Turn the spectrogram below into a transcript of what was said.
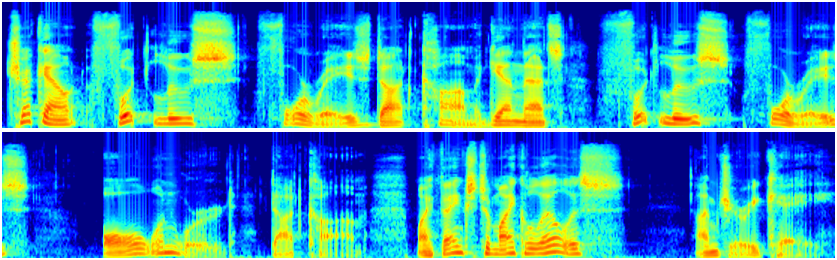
check out footlooseforays.com. Again, that's footlooseforays, all one word, com. My thanks to Michael Ellis. I'm Jerry Kay.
